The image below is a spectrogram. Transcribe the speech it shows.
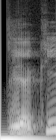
Fazer aqui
